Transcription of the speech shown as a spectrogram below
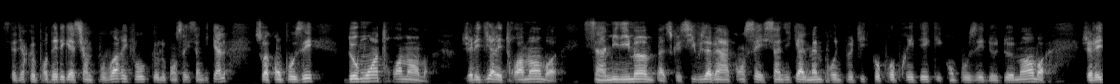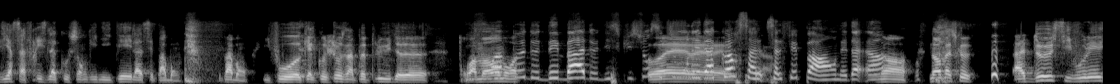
c'est-à-dire que pour délégation de pouvoir, il faut que le conseil syndical soit composé d'au moins trois membres. J'allais dire les trois membres, c'est un minimum, parce que si vous avez un conseil syndical, même pour une petite copropriété qui est composée de deux membres, j'allais dire ça frise la consanguinité, là c'est pas bon. C'est pas bon. Il faut quelque chose un peu plus de trois membres. Un peu de débat, de discussion. si on est d'accord, ça, ne le fait pas. Hein, on est hein. non, non, parce que à deux, si vous voulez,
